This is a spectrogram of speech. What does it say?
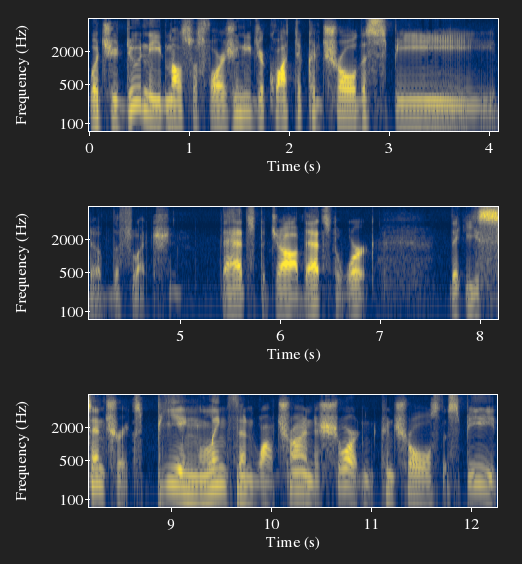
What you do need muscles for is you need your quad to control the speed of the flexion. That's the job, that's the work. The eccentrics being lengthened while trying to shorten controls the speed.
